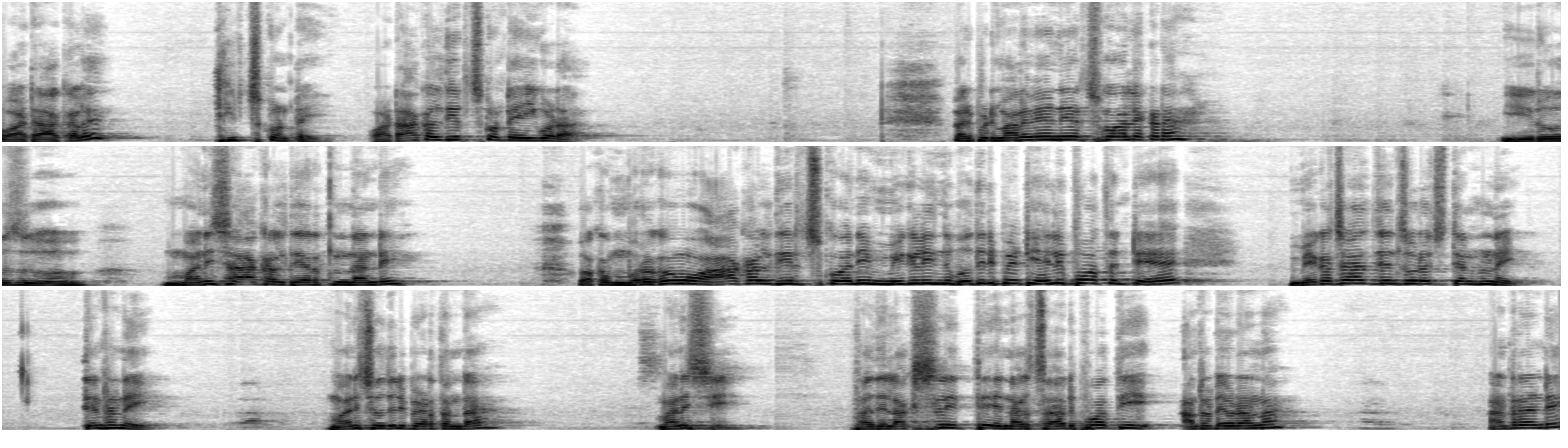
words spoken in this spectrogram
వాటి ఆకలి తీర్చుకుంటాయి. వాటి ఆకలి తీర్చుకుంటాయి కూడా. మరి ఇప్పుడు మనం ఏం నేర్చుకోవాలి ఇక్కడ? ఈరోజు మనిషి ఆకలి తీరుతుందండి. ఒక మృగం ఆకలి తీర్చుకొని మిగిలింది వదిలిపెట్టి వెళ్ళిపోతుంటే మిగతా జంతువులు వచ్చి తింటున్నాయి. తింటున్నాయి. మనిషి వదిలిపెడుతుందా? మనిషి. పది లక్షలు ఇస్తే నాకు సరిపోతాయి అంటాడు ఎవడన్నా అంటారండి?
